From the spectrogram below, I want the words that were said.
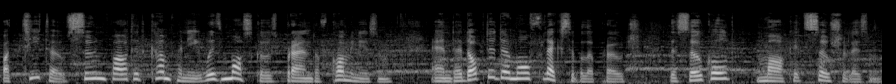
But Tito soon parted company with Moscow's brand of communism and adopted a more flexible approach, the so called market socialism.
